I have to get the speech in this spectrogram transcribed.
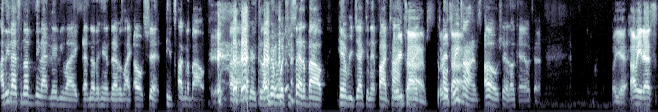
I think that's another thing that made me like that. Another hint that was like, oh shit, he's talking about uh, because I remember what you said about him rejecting it five Three times. right? times. Three oh, three times. times. Oh shit. Okay. Okay. But yeah, I mean that's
